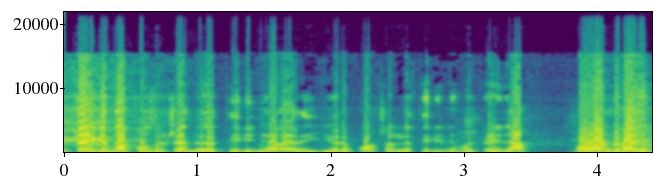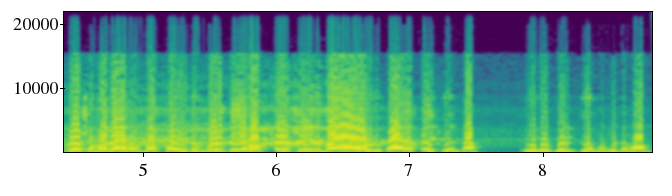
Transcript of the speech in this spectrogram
ഇട്ടേക്കുന്ന പൊസിഷൻ അതായത് തിരിഞ്ഞ് അതായത് ഈ ഒരു പൊസിഷനിൽ തിരിഞ്ഞു പോയി കഴിഞ്ഞാൽ നമ്മൾ വണ്ടി വൈബ്രേഷൻ വരാറുണ്ട്. അപ്പൊ ഇടുമ്പോഴത്തേക്ക് റൊട്ടേഷൻ ചെയ്യുന്ന ആ ഒരു ഭാഗത്തേക്ക് തന്നെ ഈ ഒരു ബെൽറ്റ് നമുക്ക് ഇടണം.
